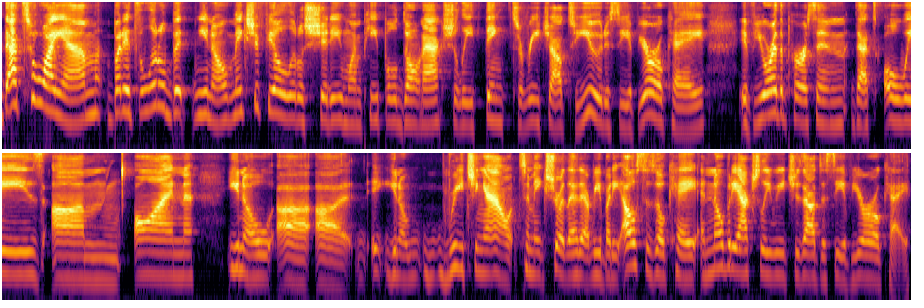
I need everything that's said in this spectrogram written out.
that's who I am, but it's a little bit, you know, makes you feel a little shitty when people don't actually think to reach out to you to see if you're okay. If you're the person that's always um, on, you know, uh, uh, you know, reaching out to make sure that everybody else is okay, and nobody actually reaches out to see if you're okay.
